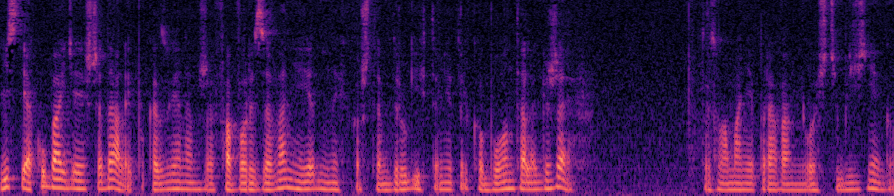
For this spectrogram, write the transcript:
List Jakuba idzie jeszcze dalej. Pokazuje nam, że faworyzowanie jednych kosztem drugich to nie tylko błąd, ale grzech. To złamanie prawa miłości bliźniego,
